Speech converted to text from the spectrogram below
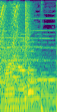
for another.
